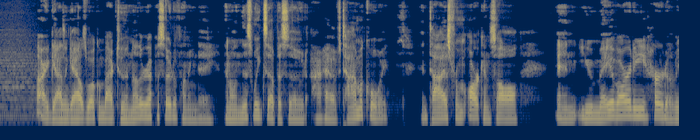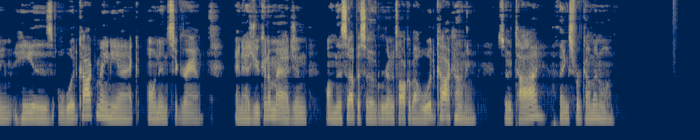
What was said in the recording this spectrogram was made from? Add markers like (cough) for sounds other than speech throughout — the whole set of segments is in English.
All right, guys and gals, welcome back to another episode of Hunting Day. And on this week's episode, I have Ty McCoy. And Ty is from Arkansas. And you may have already heard of him. He is Woodcock Maniac on Instagram. And as you can imagine, on this episode, we're going to talk about woodcock hunting. So, Ty, thanks for coming on.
